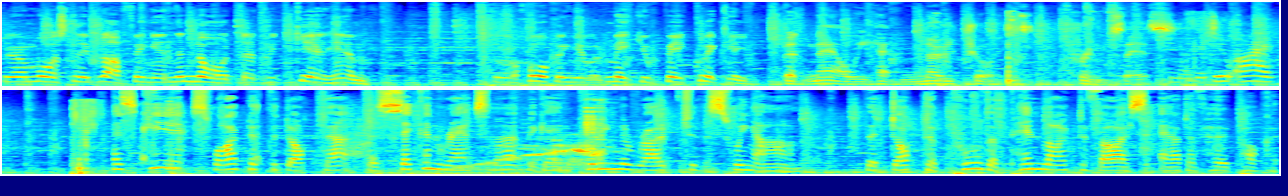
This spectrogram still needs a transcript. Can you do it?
we were mostly bluffing in the note that we'd kill him. We were hoping it would make you pay quickly. But now we have no choice, princess. Neither do I. As Kiek swiped at the doctor, the second ransomer began pulling the rope to the swing arm. The doctor pulled a pen like device out of her pocket.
